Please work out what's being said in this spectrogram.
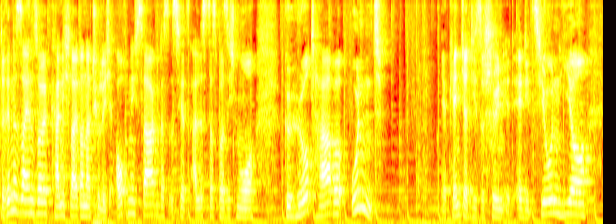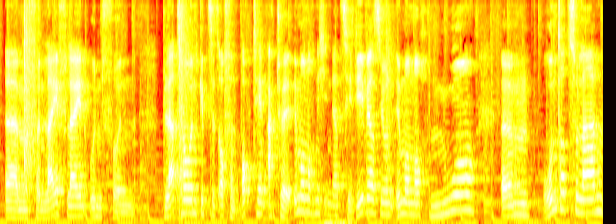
drin sein soll, kann ich leider natürlich auch nicht sagen. Das ist jetzt alles das, was ich nur gehört habe. Und ihr kennt ja diese schönen Editionen hier ähm, von Lifeline und von Bloodhound gibt es jetzt auch von Octane aktuell immer noch nicht in der CD-Version, immer noch nur ähm, runterzuladen.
